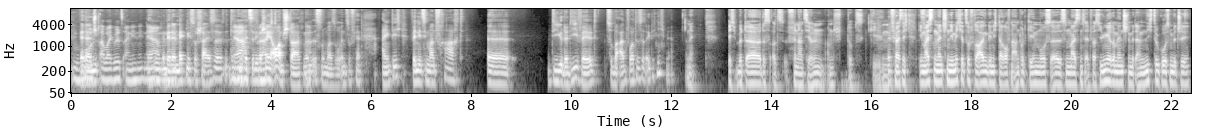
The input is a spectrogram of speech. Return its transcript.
wäre dein, Wurscht, aber ich will es eigentlich nicht. Ja, Naja, wäre dein Mac nicht so scheiße, dann Ja, hättest du die wahrscheinlich auch am Start. Ne? Ja. Das ist nun mal so. Insofern, eigentlich, wenn jetzt jemand fragt, äh, die oder die Welt zu beantworten, ist das eigentlich nicht mehr. Nee. Ich würde äh, das als finanziellen Anstups geben. Ich weiß nicht, die meisten Menschen, die mich jetzt so fragen, denen ich darauf eine Antwort geben muss, äh, sind meistens etwas jüngere Menschen mit einem nicht so großen Budget.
